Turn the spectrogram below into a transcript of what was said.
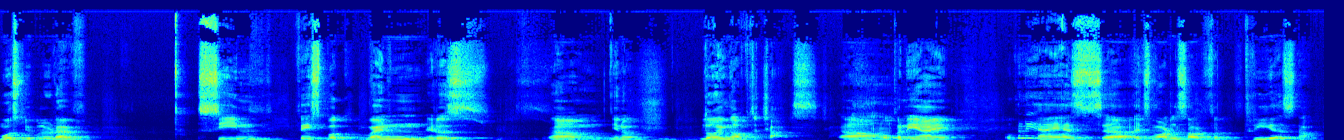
most people would have seen Facebook when it was, um, you know, blowing off the charts. Uh, mm-hmm. OpenAI OpenAI has uh, its models out for three years now,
